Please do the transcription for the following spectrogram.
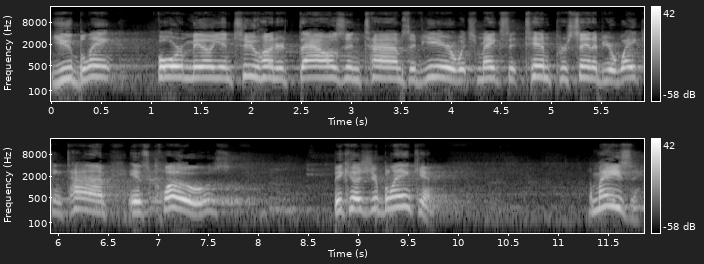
You blink 4,200,000 times a year, which makes it 10% of your waking time is closed because you're blinking. Amazing.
